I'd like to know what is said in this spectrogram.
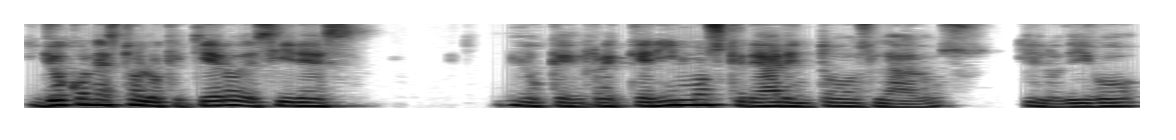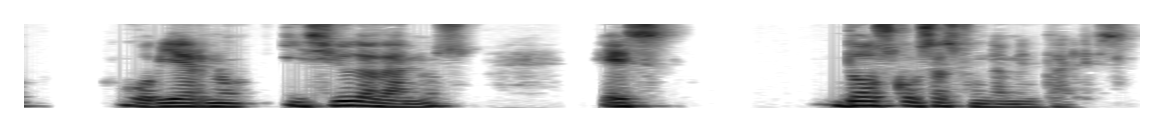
Yo con esto lo que quiero decir es, lo que requerimos crear en todos lados, y lo digo gobierno y ciudadanos, es dos cosas fundamentales.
